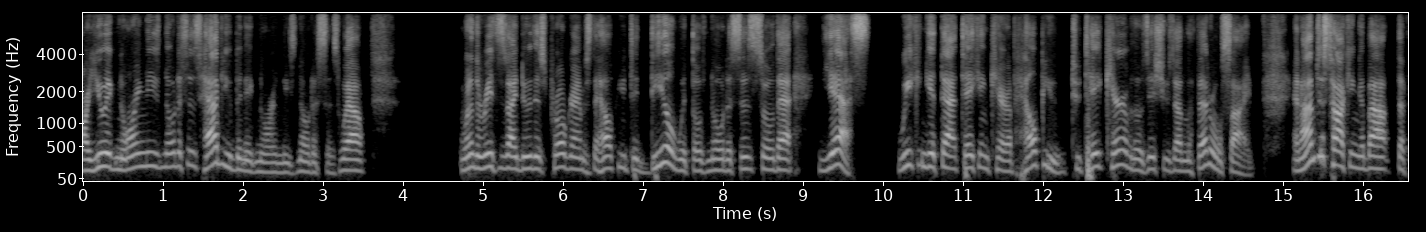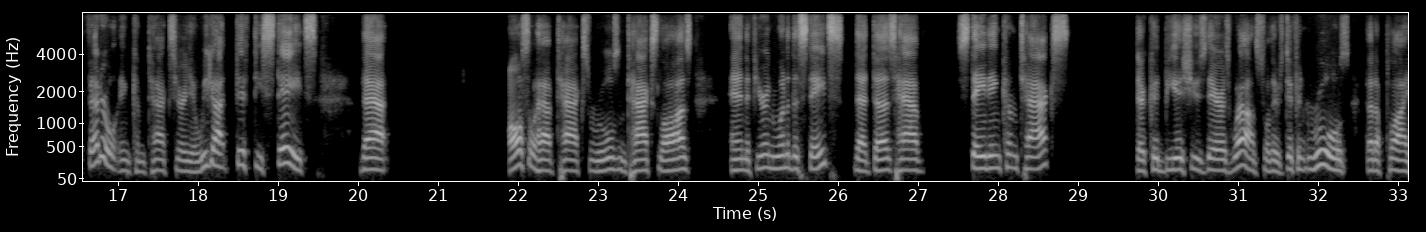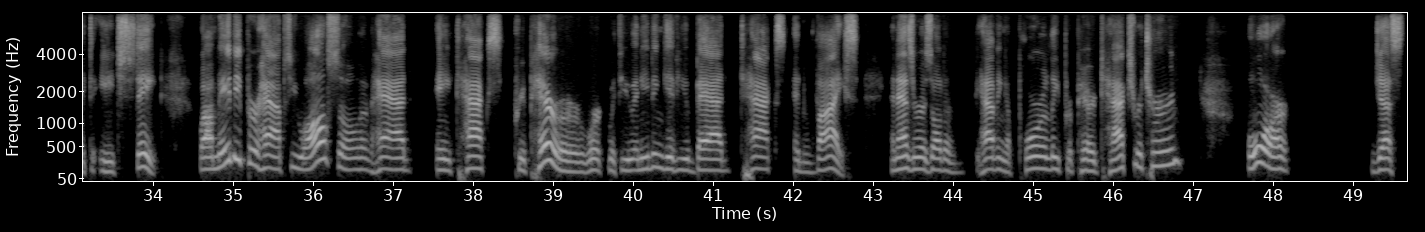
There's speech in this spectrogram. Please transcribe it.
are you ignoring these notices? Have you been ignoring these notices? Well, one of the reasons I do this program is to help you to deal with those notices so that, yes, we can get that taken care of, help you to take care of those issues on the federal side. And I'm just talking about the federal income tax area. We got 50 states that also have tax rules and tax laws. And if you're in one of the states that does have state income tax, there could be issues there as well. So there's different rules that apply to each state. While maybe perhaps you also have had a tax preparer work with you and even give you bad tax advice. And as a result of having a poorly prepared tax return, or just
